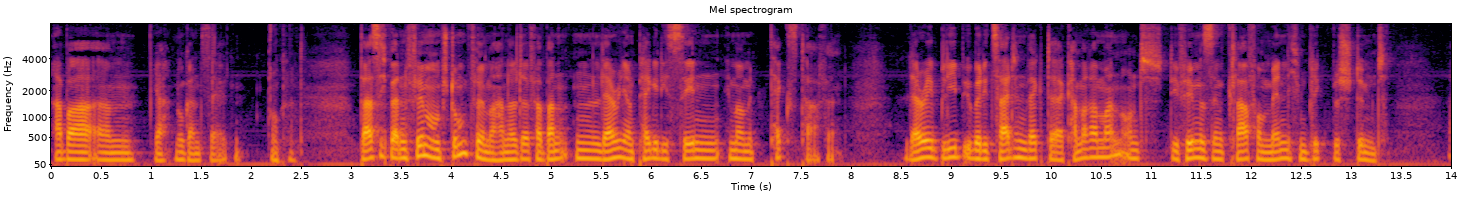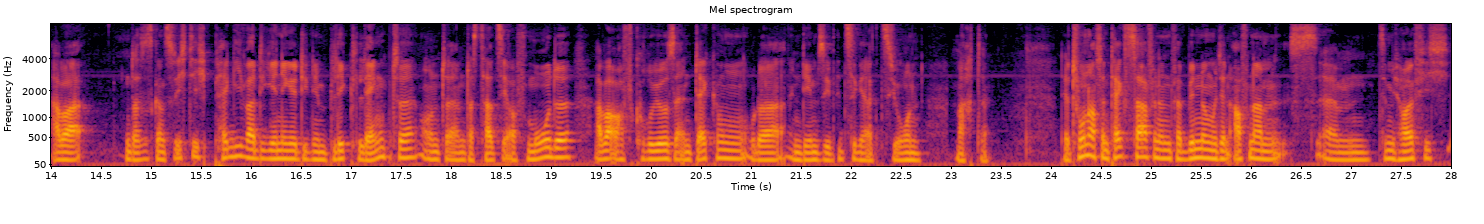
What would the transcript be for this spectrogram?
aber ähm, ja, nur ganz selten. Okay. Da es sich bei den Filmen um Stummfilme handelte, verbanden Larry und Peggy die Szenen immer mit Texttafeln. Larry blieb über die Zeit hinweg der Kameramann und die Filme sind klar vom männlichen Blick bestimmt. Aber, und das ist ganz wichtig, Peggy war diejenige, die den Blick lenkte und ähm, das tat sie auf Mode, aber auch auf kuriose Entdeckungen oder indem sie witzige Aktionen machte. Der Ton auf den Texttafeln in Verbindung mit den Aufnahmen ist ähm, ziemlich häufig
